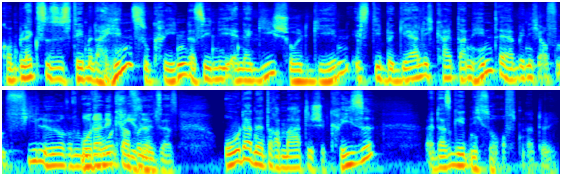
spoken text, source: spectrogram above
komplexe Systeme dahin zu kriegen, dass sie in die Energieschuld gehen, ist die Begehrlichkeit dann hinterher, bin ich auf einem viel höheren Niveau. Oder eine Krise. Oder eine dramatische Krise. Äh, das geht nicht so oft natürlich.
